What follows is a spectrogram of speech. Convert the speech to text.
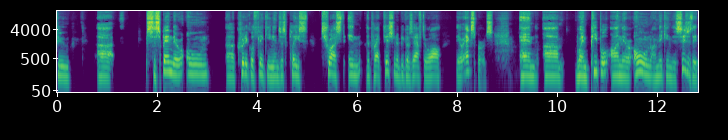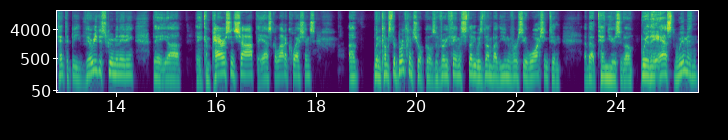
to uh, suspend their own uh, critical thinking and just place trust in the practitioner because after all they're experts. And um, when people on their own are making decisions they tend to be very discriminating. They uh, they comparison shop they ask a lot of questions. Uh, when it comes to birth control pills a very famous study was done by the university of washington about 10 years ago where they asked women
